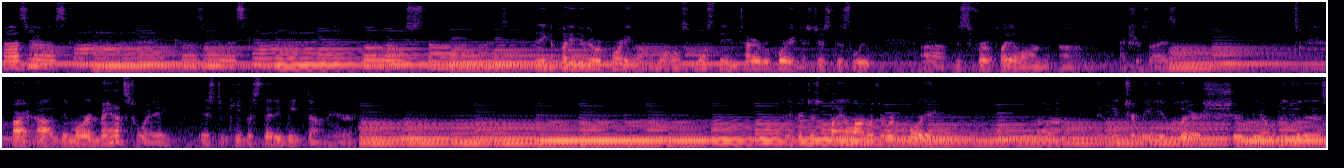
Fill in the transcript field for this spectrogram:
Cause you're a sky, cause you're a sky full of stars. And you can play through the recording. Almost, most of the entire recording is just this loop. Uh, this is for a play along um, exercise. All right, uh, the more advanced way is to keep a steady beat down here. And if you're just playing along with a recording, uh, an intermediate player should be able to do this.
